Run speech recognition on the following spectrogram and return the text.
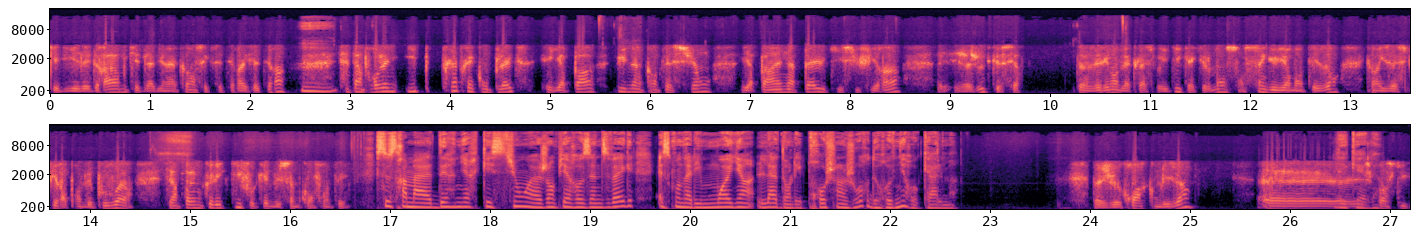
qu'il y ait des drames, qu'il y ait de la délinquance, etc. etc. C'est un problème très très complexe et il n'y a pas une incantation, il n'y a pas un appel qui suffira. J'ajoute que certains éléments de la classe politique actuellement sont singulièrement taisants quand ils aspirent à prendre le pouvoir. C'est un problème collectif auquel nous sommes confrontés. Ce sera ma dernière question à Jean-Pierre Rosenzweig. Est-ce qu'on a les moyens, là, dans les prochains jours, de revenir au calme? Ben, je veux croire qu'on les a. Euh, je pense qu'il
